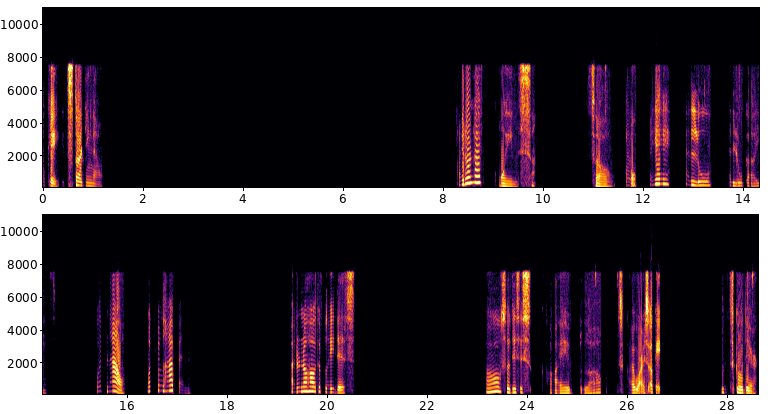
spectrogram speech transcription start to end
Okay, it's starting now. I don't have coins. So, oh, hey, hello, hello, guys. What now? What will happen? I don't know how to play this. Oh, so this is Sky Block, Skywars. Okay, let's go there.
